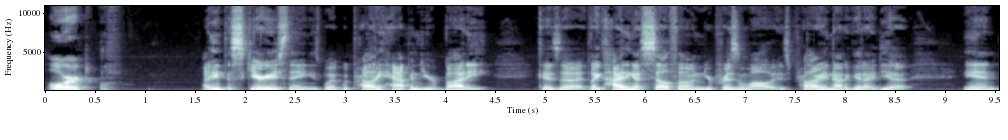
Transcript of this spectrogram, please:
Or I think the scariest thing is what would probably happen to your body, because uh, like hiding a cell phone in your prison wallet is probably not a good idea. And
